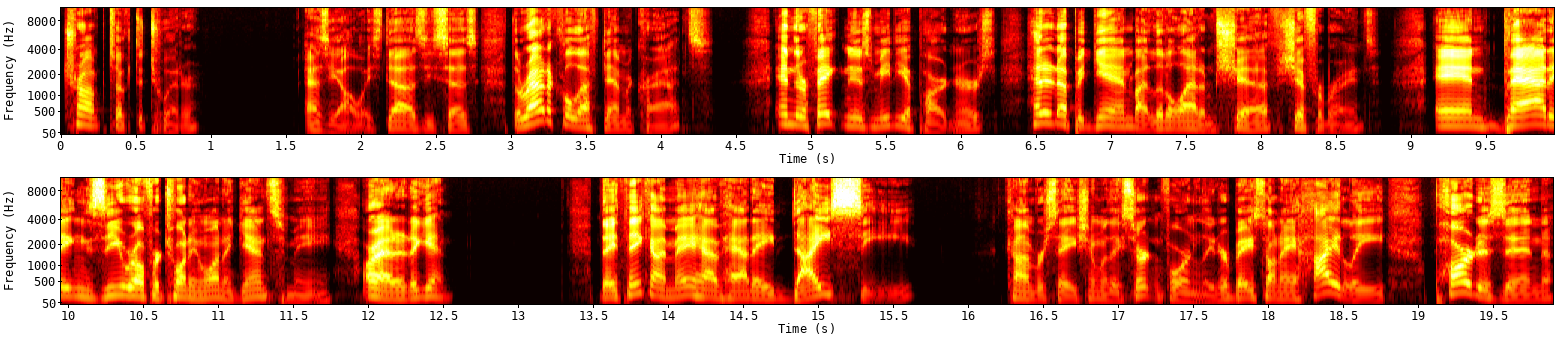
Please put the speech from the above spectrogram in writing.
Trump took to Twitter, as he always does. He says the radical left Democrats and their fake news media partners, headed up again by little Adam Schiff, Schifferbrains, and batting zero for 21 against me, are at it again. They think I may have had a dicey conversation with a certain foreign leader based on a highly partisan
